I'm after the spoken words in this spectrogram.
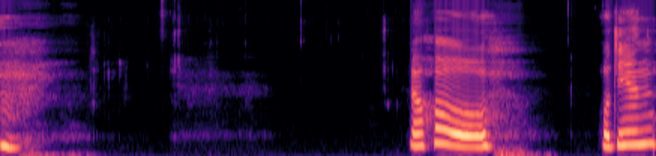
嗯，然后我今天，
